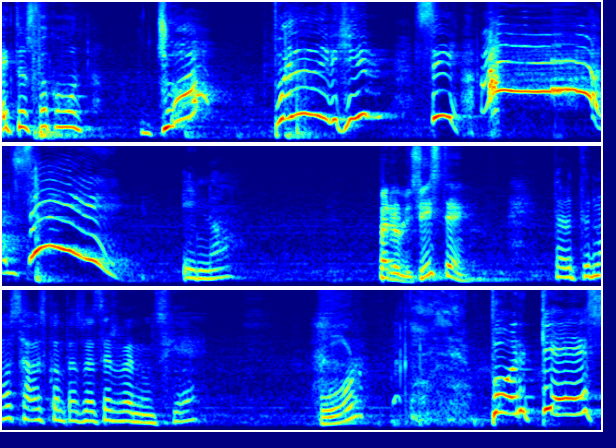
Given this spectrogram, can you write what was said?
Entonces fue como, un, ¿yo? ¿Puedo dirigir? Sí. ¡Ah! ¡Sí! Y no. Pero lo hiciste. Pero tú no sabes cuántas veces renuncié. ¿Por? Porque es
